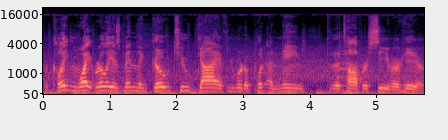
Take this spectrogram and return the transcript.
But Clayton White really has been the go-to guy if you were to put a name to the top receiver here.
